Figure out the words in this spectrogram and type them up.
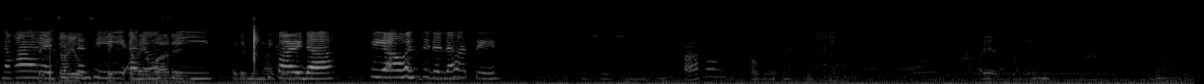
Naka-headset lang si ano si si. Carda. Hiyawan sila lahat eh. Ah, okay, ito na. Ay, alam ko na yun eh. Sino nga yun?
